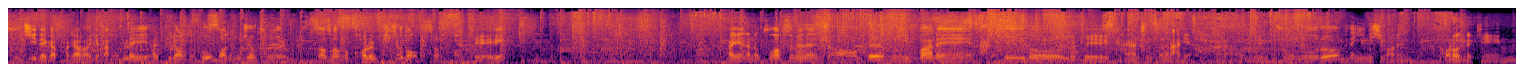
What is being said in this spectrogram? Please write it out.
굳이 내가 과감하게 막 플레이 할 필요 없고, 먼저 궁을 써서 뭐 걸을 필요도 없어. 오케이. 음. 다이애나는 궁 없으면은 조금 이 후반에 딱히 뭐 이렇게 강한 챔성은 아니야. 아, 오케이. 궁으로 그냥 이니시 거는 그런 느낌.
